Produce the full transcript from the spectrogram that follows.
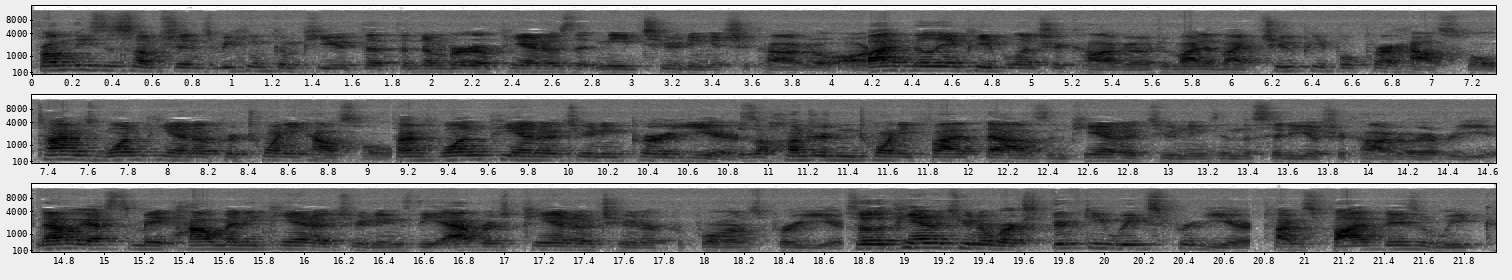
From these assumptions, we can compute that the number of pianos that need tuning in Chicago are 5 million people in Chicago divided by 2 people per household, times 1 piano per 20 households, times 1 piano tuning per year is 125,000 piano tunings in the city of Chicago every year. Now we estimate how many piano tunings the average piano tuner performs per year. So the piano tuner works 50 weeks per year, times 5 days a week,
